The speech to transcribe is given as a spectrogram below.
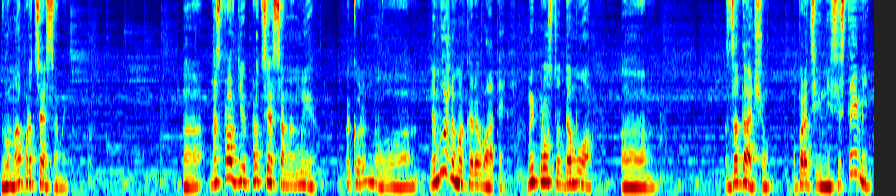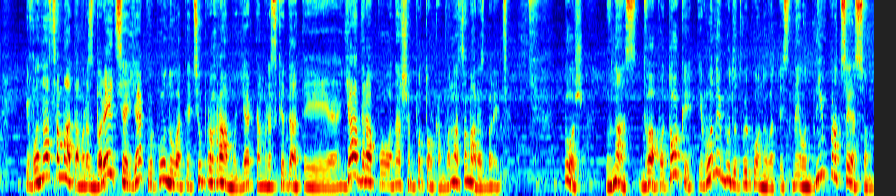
двома процесами. Насправді, процесами ми ну, не можемо керувати. Ми просто дамо задачу операційній системі. І вона сама там розбереться, як виконувати цю програму, як там розкидати ядра по нашим потокам. Вона сама розбереться. Тож, в нас два потоки, і вони будуть виконуватись не одним процесом,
